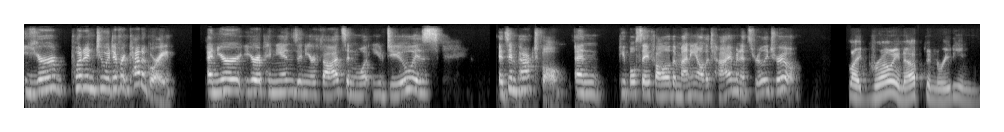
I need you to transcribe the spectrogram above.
you're put into a different category. And your your opinions and your thoughts and what you do is it's impactful. And people say follow the money all the time and it's really true like growing up and reading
